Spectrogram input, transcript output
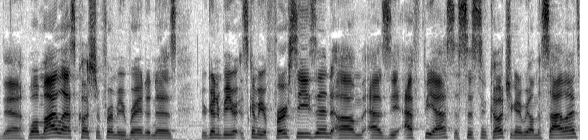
Yeah. Well, my last question from you, Brandon, is you're going to be it's going to be your first season um, as the FBS assistant coach. You're going to be on the sidelines.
